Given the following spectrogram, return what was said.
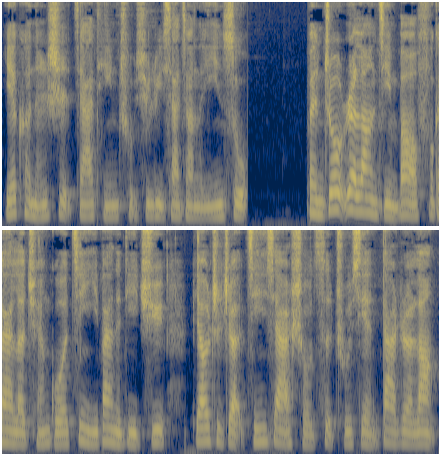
也可能是家庭储蓄率下降的因素。本周热浪警报覆盖了全国近一半的地区，标志着今夏首次出现大热浪。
